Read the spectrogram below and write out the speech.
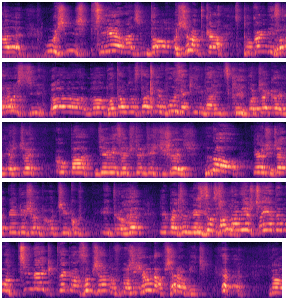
ale musisz przyjechać do ośrodka spokojnej starości. A, no. Bo tam zostawię wózek inwalidzki. Poczekaj, jeszcze kupa 946. No, jeszcze 50 odcinków i trochę i będziemy mieli I został tysiąc. nam jeszcze jeden odcinek tego sąsiadów, może się uda przerobić. No,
